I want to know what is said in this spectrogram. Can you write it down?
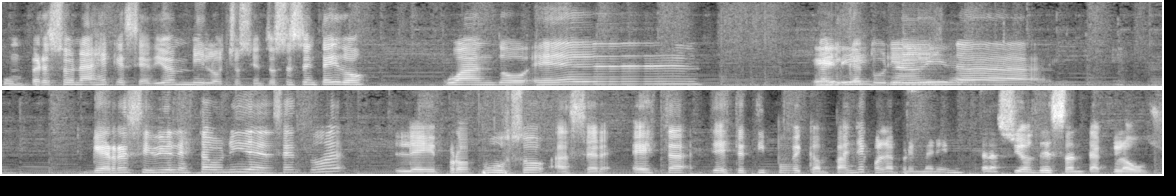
un personaje que se dio en 1862 cuando el caricaturista guerra civil estadounidense entonces, le propuso hacer esta, este tipo de campaña con la primera administración de Santa Claus.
